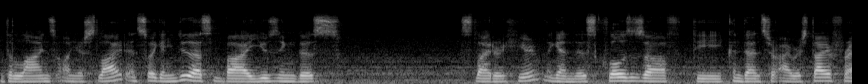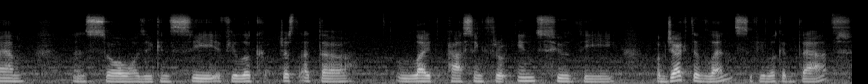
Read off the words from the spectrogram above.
the lines on your slide. And so again, you do that by using this slider here. Again, this closes off the condenser iris diaphragm. And so as you can see, if you look just at the light passing through into the objective lens, if you look at that,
